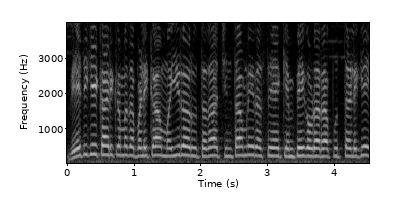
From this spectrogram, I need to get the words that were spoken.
ವೇದಿಕೆ ಕಾರ್ಯಕ್ರಮದ ಬಳಿಕ ಮಯೂರ ವೃತ್ತದ ಚಿಂತಾಮಣಿ ರಸ್ತೆಯ ಕೆಂಪೇಗೌಡರ ಪುತ್ಥಳಿಗೆ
